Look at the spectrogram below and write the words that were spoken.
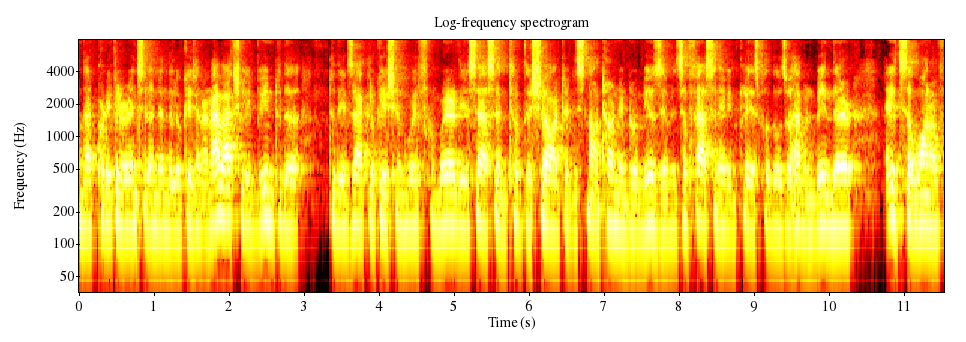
that particular incident and the location. And I've actually been to the to the exact location with, from where the assassin took the shot, and it's now turned into a museum. It's a fascinating place for those who haven't been there. It's a one of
